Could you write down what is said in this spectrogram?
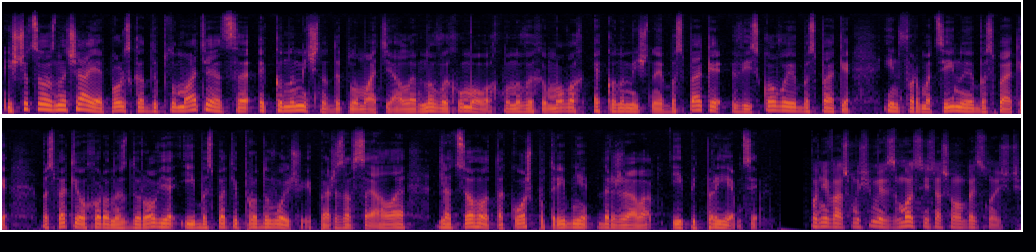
І що це означає? Польська дипломатія це економічна дипломатія, але в нових умовах, у нових умовах економічної безпеки, військової безпеки, інформаційної безпеки, безпеки охорони здоров'я і безпеки продовольчої, перш за все. Але для цього також потрібні держава і підприємці. Ponieważ musimy wzmocnić naszą obecność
